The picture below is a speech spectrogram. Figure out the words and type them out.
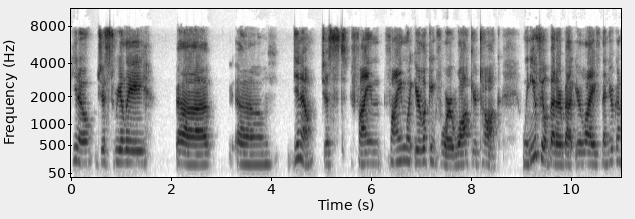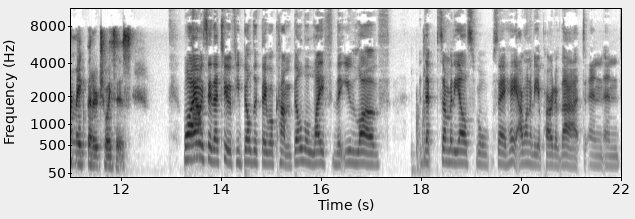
you know, just really, uh, um, you know, just find find what you're looking for, walk your talk. When you feel better about your life, then you're going to make better choices. Well, I uh, always say that too. If you build it, they will come. Build a life that you love that somebody else will say, "Hey, I want to be a part of that." And and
